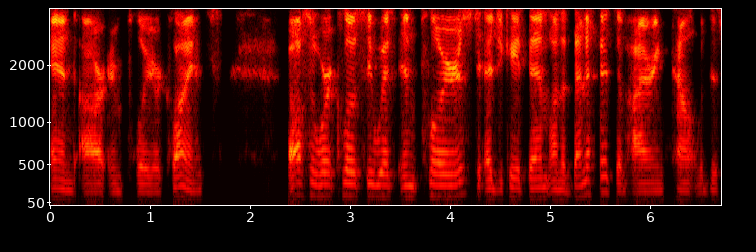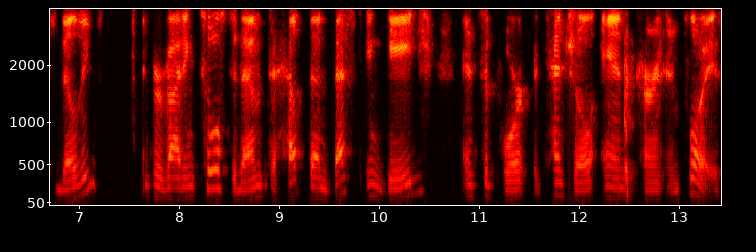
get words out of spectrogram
and our employer clients. I also work closely with employers to educate them on the benefits of hiring talent with disabilities and providing tools to them to help them best engage and support potential and current employees.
